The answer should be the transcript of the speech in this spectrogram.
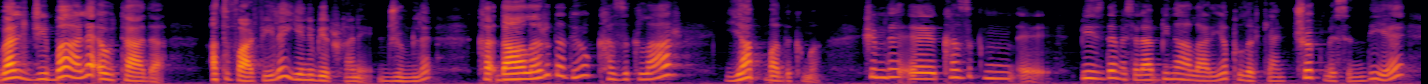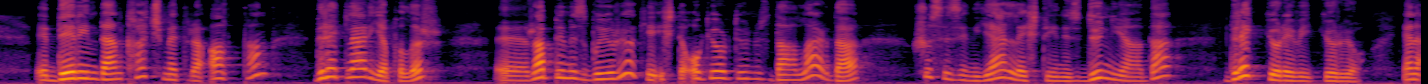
vel cibale evtada. Atıf harfiyle yeni bir hani cümle. Ka dağları da diyor kazıklar yapmadık mı? Şimdi e, kazık e, bizde mesela binalar yapılırken çökmesin diye e, derinden kaç metre alttan direkler yapılır. E, Rabbimiz buyuruyor ki işte o gördüğünüz dağlar da şu sizin yerleştiğiniz dünyada direkt görevi görüyor. Yani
